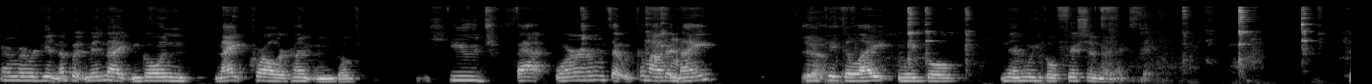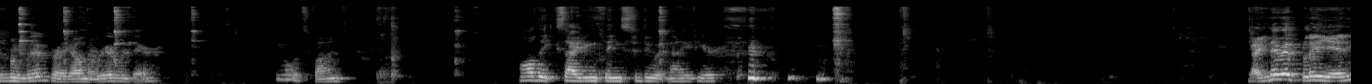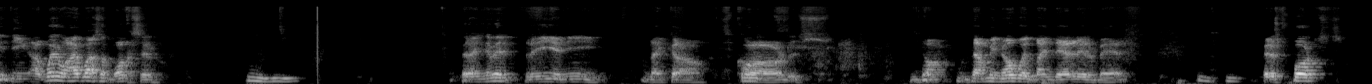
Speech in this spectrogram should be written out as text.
I remember getting up at midnight and going night crawler hunting those huge fat worms that would come out at night. Yeah. We'd take a light and we'd go, and then we'd go fishing the next day. Because we lived right on the river there. Oh, it was fun. All the exciting things to do at night here. I never play anything. Uh, Well, I was a boxer, Mm -hmm. but I never play any like uh, cards. Don't domino with my dad a little bit, Mhm. but sports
